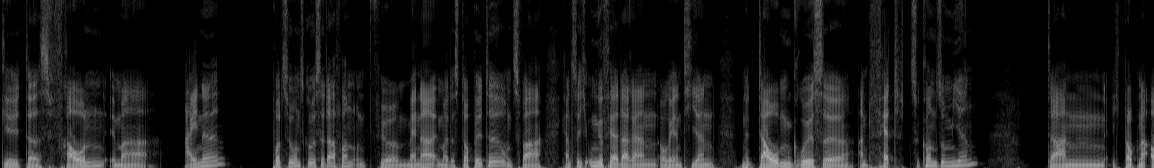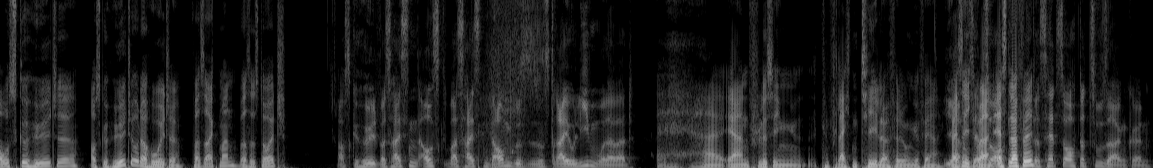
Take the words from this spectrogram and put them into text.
gilt, dass Frauen immer eine Portionsgröße davon und für Männer immer das Doppelte. Und zwar kannst du dich ungefähr daran orientieren, eine Daumengröße an Fett zu konsumieren. Dann, ich glaube, eine ausgehöhlte, ausgehöhlte oder hohlte? Was sagt man? Was ist Deutsch? Ausgehöhlt. Was heißt denn, aus, was heißt ein Daumenguss? Sind es drei Oliven oder was? Ja, eher einen flüssigen, vielleicht einen Teelöffel ungefähr. Ich Ja, weiß nicht, oder hättest ein du auch- Esslöffel? Das hättest du auch dazu sagen können.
